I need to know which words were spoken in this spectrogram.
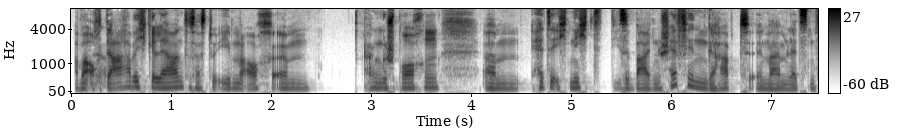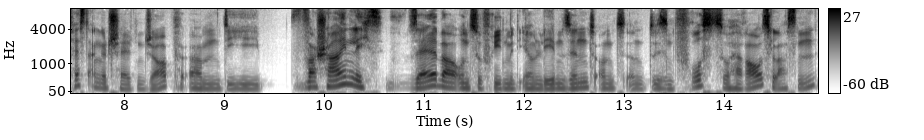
aber auch ja. da habe ich gelernt, das hast du eben auch ähm, angesprochen, ähm, hätte ich nicht diese beiden Chefinnen gehabt in meinem letzten festangestellten Job, ähm, die wahrscheinlich selber unzufrieden mit ihrem Leben sind und, und diesen Frust so herauslassen,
